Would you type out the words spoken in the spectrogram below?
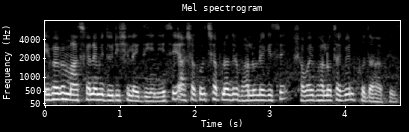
এভাবে মাঝখানে আমি দুটি সেলাই দিয়ে নিয়েছি। আশা করছি আপনাদের ভালো লেগেছে। সবাই ভালো থাকবেন। খোদা হাফিজ।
